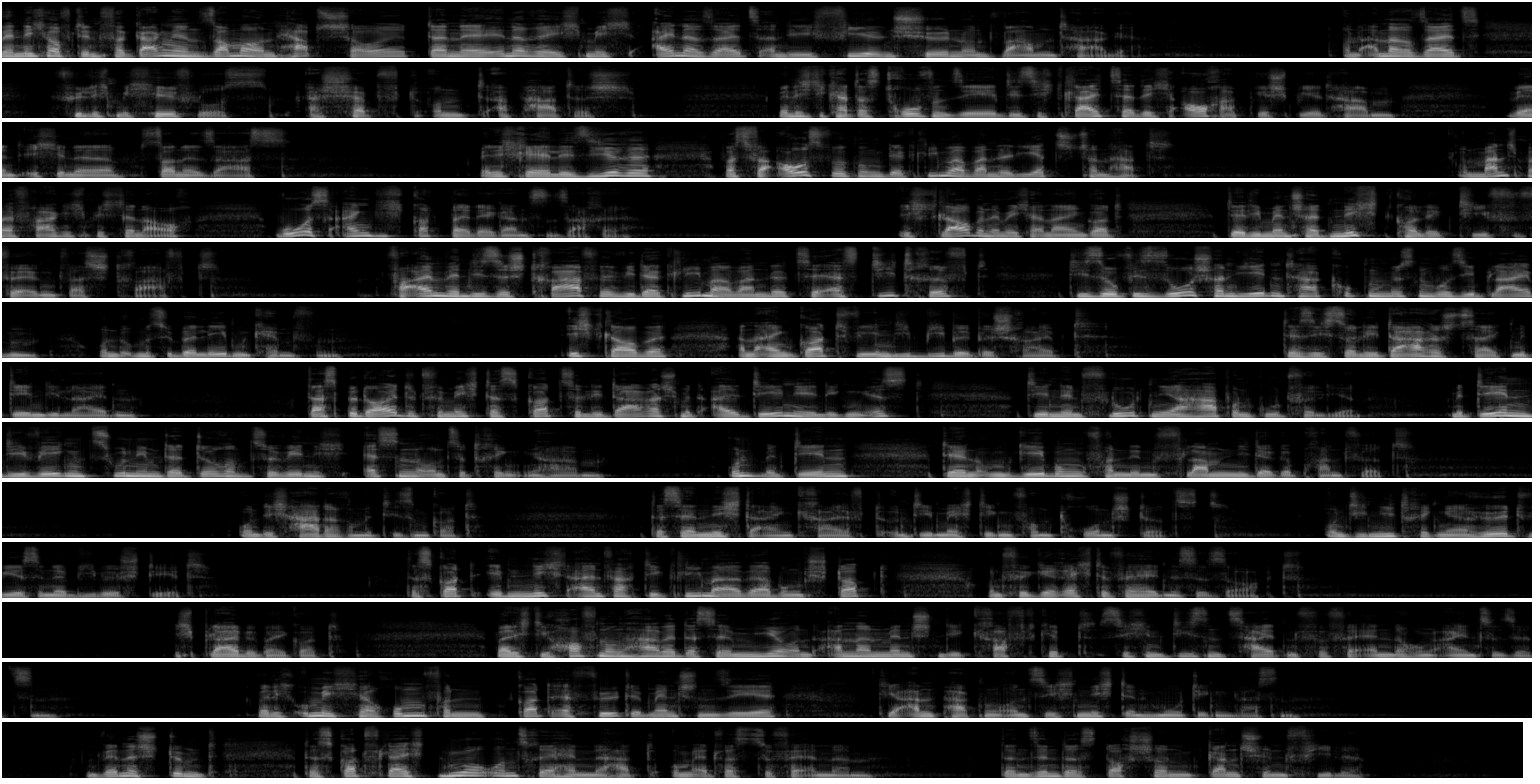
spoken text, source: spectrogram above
Wenn ich auf den vergangenen Sommer und Herbst schaue, dann erinnere ich mich einerseits an die vielen schönen und warmen Tage. Und andererseits fühle ich mich hilflos, erschöpft und apathisch. Wenn ich die Katastrophen sehe, die sich gleichzeitig auch abgespielt haben, während ich in der Sonne saß. Wenn ich realisiere, was für Auswirkungen der Klimawandel jetzt schon hat. Und manchmal frage ich mich dann auch, wo ist eigentlich Gott bei der ganzen Sache? Ich glaube nämlich an einen Gott, der die Menschheit nicht kollektiv für irgendwas straft. Vor allem, wenn diese Strafe wie der Klimawandel zuerst die trifft, die sowieso schon jeden Tag gucken müssen, wo sie bleiben und ums Überleben kämpfen. Ich glaube an einen Gott, wie ihn die Bibel beschreibt, der sich solidarisch zeigt mit denen, die leiden. Das bedeutet für mich, dass Gott solidarisch mit all denjenigen ist, die in den Fluten ihr Hab und Gut verlieren. Mit denen, die wegen zunehmender Dürren zu wenig Essen und zu trinken haben und mit denen, deren Umgebung von den Flammen niedergebrannt wird. Und ich hadere mit diesem Gott, dass er nicht eingreift und die Mächtigen vom Thron stürzt und die Niedrigen erhöht, wie es in der Bibel steht. Dass Gott eben nicht einfach die Klimaerwerbung stoppt und für gerechte Verhältnisse sorgt. Ich bleibe bei Gott, weil ich die Hoffnung habe, dass er mir und anderen Menschen die Kraft gibt, sich in diesen Zeiten für Veränderung einzusetzen weil ich um mich herum von Gott erfüllte Menschen sehe, die anpacken und sich nicht entmutigen lassen. Und wenn es stimmt, dass Gott vielleicht nur unsere Hände hat, um etwas zu verändern, dann sind das doch schon ganz schön viele.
